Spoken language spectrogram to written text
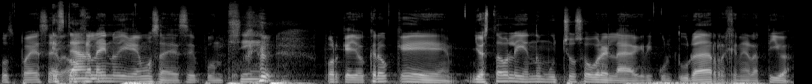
Pues puede ser. Ojalá y no lleguemos a ese punto. Sí. Porque yo creo que... Yo he estado leyendo mucho sobre la agricultura regenerativa.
